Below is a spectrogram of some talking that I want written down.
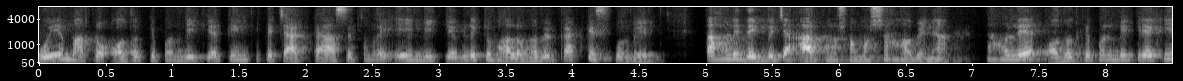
বইয়ে মাত্র অধক্ষেপণ বিক্রিয়া তিন থেকে চারটা আছে, তোমরা এই বিক্রিয়াগুলো একটু ভালোভাবে প্র্যাকটিস করবে। তাহলে দেখবে যে আর কোনো সমস্যা হবে না। তাহলে অধক্ষেপণ বিক্রিয়া কি?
